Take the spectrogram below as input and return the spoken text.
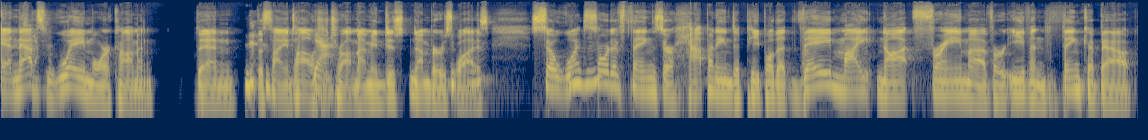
And that's way more common than the Scientology yeah. trauma. I mean, just numbers wise. Mm-hmm. So, what mm-hmm. sort of things are happening to people that they might not frame of or even think about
